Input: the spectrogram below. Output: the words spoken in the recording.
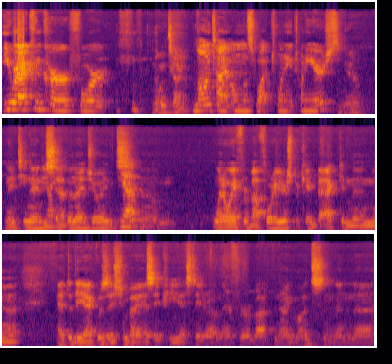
you were at Concur for long time. long time, almost what, 20, 20 years? Yeah. 1997, I joined. Yeah. Um, went away for about four years, but came back, and then uh, after the acquisition by SAP, I stayed around there for about nine months, and then uh,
